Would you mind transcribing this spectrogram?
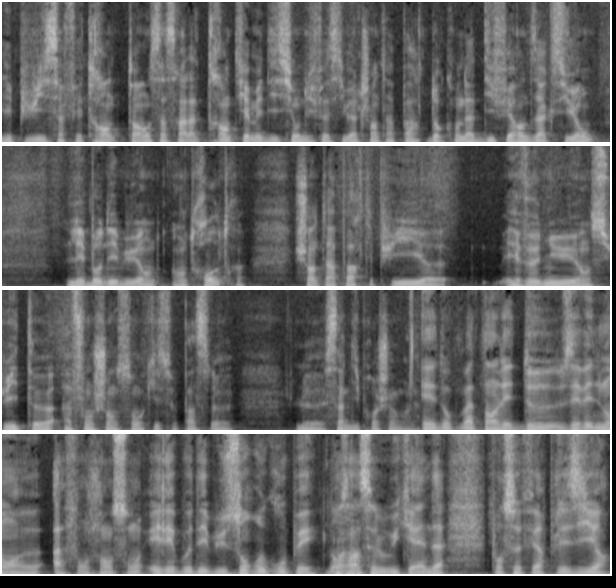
et puis, ça fait 30 ans, ça sera la 30e édition du Festival Chant à part. Donc, on a différentes actions, les beaux débuts entre autres, Chant à part, et puis euh, est venu ensuite euh, à fond chanson qui se passe euh, le samedi prochain. Voilà. Et donc maintenant, les deux événements euh, à fond chanson et les beaux débuts sont regroupés dans un seul week-end pour se faire plaisir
